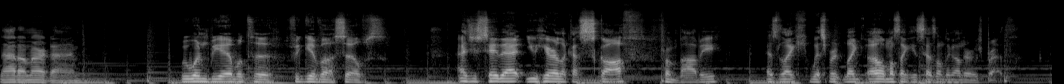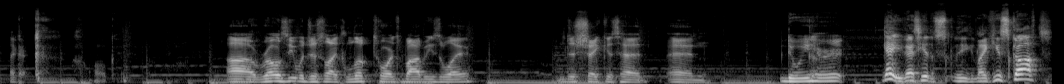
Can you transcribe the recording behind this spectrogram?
Not on our dime. We wouldn't be able to forgive ourselves. as you say that you hear like a scoff from bobby as like whispered like almost like he said something under his breath like a okay Uh, Rosie would just like look towards Bobby's way, and just shake his head, and Do we hear it? yeah you guys hear the sc- like he scoffed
